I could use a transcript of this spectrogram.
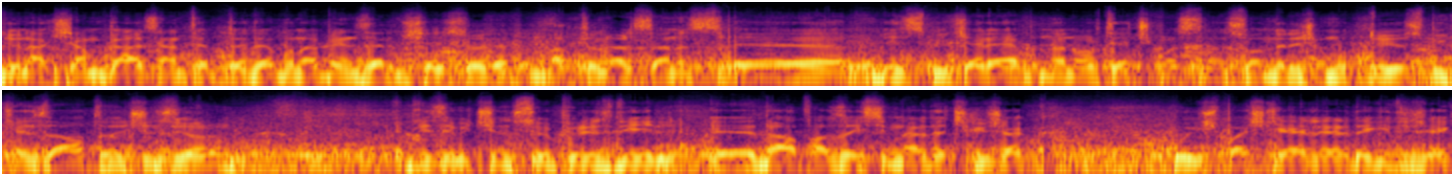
dün akşam Gaziantep'te de buna benzer bir şey söyledim hatırlarsanız. E, biz bir kere bunların ortaya çıkmasından son derece mutluyuz. Bir kez daha altını çiziyorum. E, Bizim için sürpriz değil. E, Daha fazla isimler de çıkacak. Bu iş başka yerlere de gidecek.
